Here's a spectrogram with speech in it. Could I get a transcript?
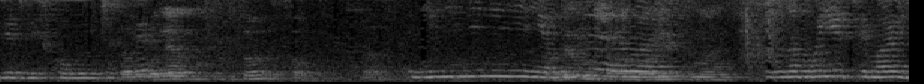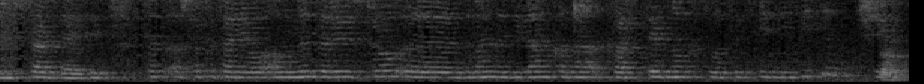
від військової Це частини. будинок культури. Ні, ні, ні, ні, ні, ні. Вони е, на Боївці мають гектар 10. Стас, А ще питання, а вони зареєстровані земельна ділянка на квартирно-експлуатаційний відділ? Чи Так.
